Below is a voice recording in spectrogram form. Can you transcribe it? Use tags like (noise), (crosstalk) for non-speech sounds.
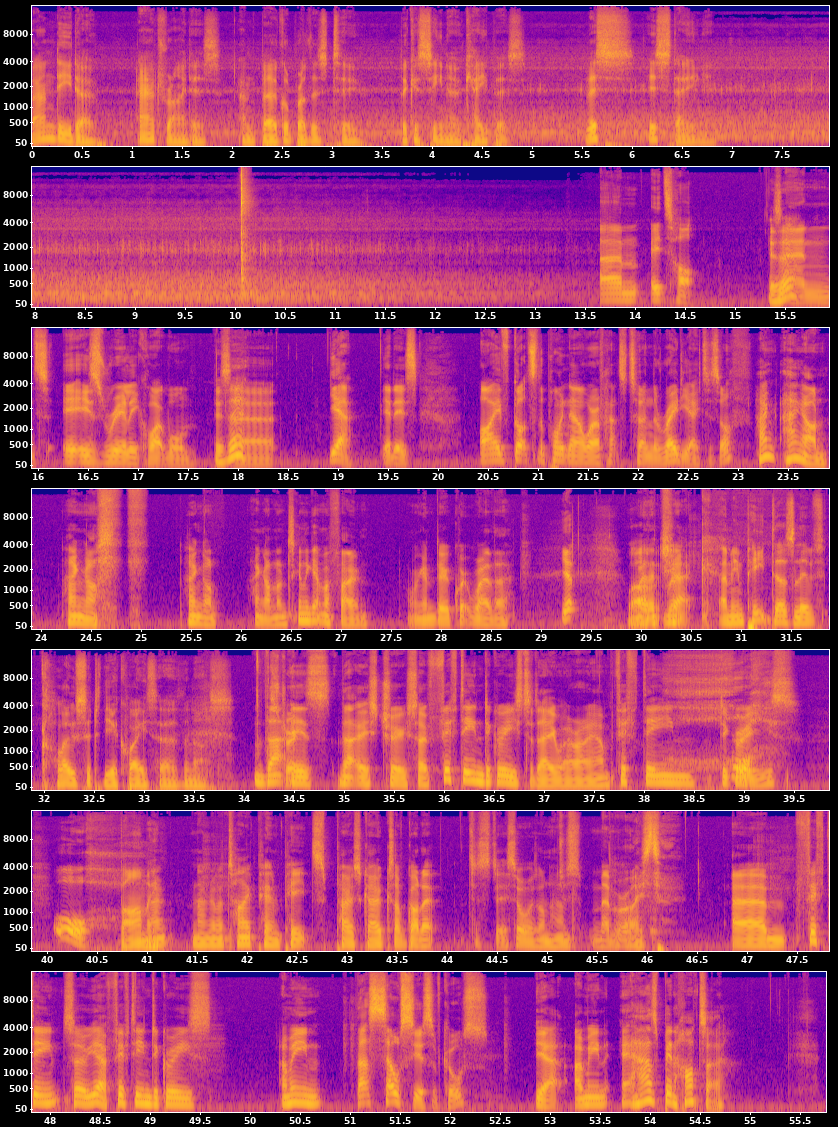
Bandido, Outriders, and Burgle Brothers 2, The Casino Capers. This is Staying In. Um, it's hot Is it? and it is really quite warm. Is it? Uh, yeah, it is. I've got to the point now where I've had to turn the radiators off. hang, hang on, hang on, (laughs) hang on, hang on. I'm just going to get my phone. We're going to do a quick weather. Yep. Well, Weather rem- check. I mean, Pete does live closer to the equator than us. That true. is that is true. So 15 degrees today where I am. 15 degrees. Oh, Balmy. Now, now I'm going to type in Pete's postcode because I've got it. Just it's always on hand. just memorized. (laughs) Um, 15. So yeah, 15 degrees. I mean, That's Celsius, of course. yeah. I mean, it has been hotter.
